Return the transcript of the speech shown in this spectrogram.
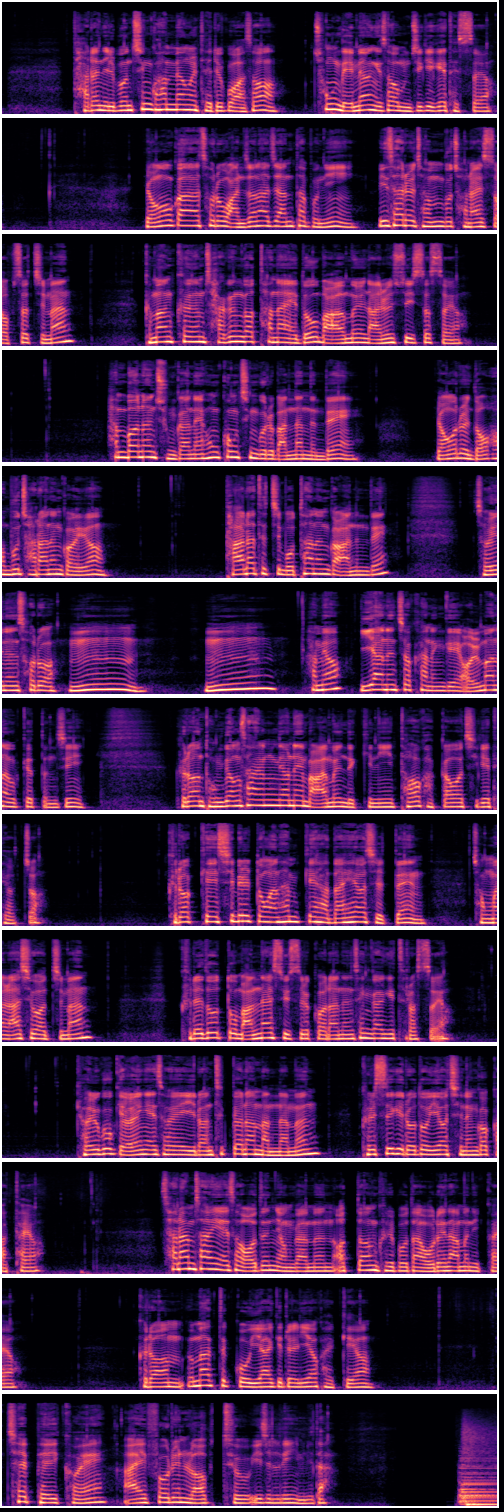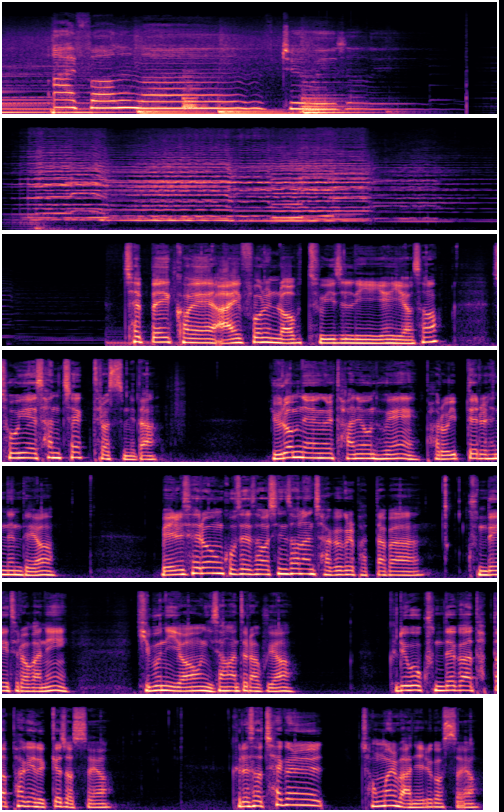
다른 일본 친구 한 명을 데리고 와서 총 4명이서 움직이게 됐어요. 영어가 서로 완전하지 않다 보니 의사를 전부 전할 수 없었지만 그만큼 작은 것 하나에도 마음을 나눌 수 있었어요. 한 번은 중간에 홍콩 친구를 만났는데 영어를 너무 잘하는 거예요. 다 알아듣지 못하는 거 아는데 저희는 서로 음, 음 하며 이해하는 척 하는 게 얼마나 웃겼던지 그런 동병상련의 마음을 느끼니 더 가까워지게 되었죠. 그렇게 10일 동안 함께 하다 헤어질 땐 정말 아쉬웠지만 그래도 또 만날 수 있을 거라는 생각이 들었어요. 결국 여행에서의 이런 특별한 만남은 글쓰기로도 이어지는 것 같아요. 사람 사이에서 얻은 영감은 어떤 글보다 오래 남으니까요. 그럼 음악 듣고 이야기를 이어갈게요. 챗 베이커의 I Fall in Love Too Easily입니다. I fall in love too easily. 챗 베이커의 I Fall in Love Too Easily에 이어서 소희의 산책 들었습니다. 유럽 여행을 다녀온 후에 바로 입대를 했는데요. 매일 새로운 곳에서 신선한 자극을 받다가 군대에 들어가니 기분이 영 이상하더라고요. 그리고 군대가 답답하게 느껴졌어요. 그래서 책을 정말 많이 읽었어요.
